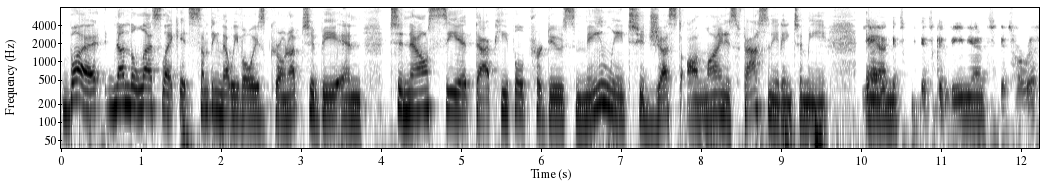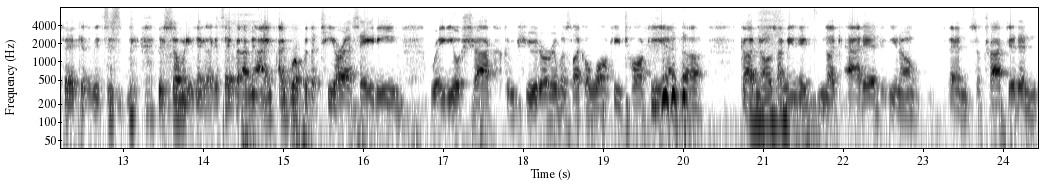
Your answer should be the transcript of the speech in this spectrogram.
but nonetheless, like it's something that we've always grown up to be. And to now see it that people produce mainly to just online is fascinating to me. Yeah, and it's it's convenient. It's horrific. I mean, It's just there's so many things I could say, but I mean, I, I grew up with a TRS-80 Radio Shack computer. It was like a walkie-talkie, and uh, God knows, I mean, it like added, you know, and subtracted, and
